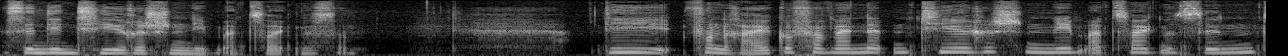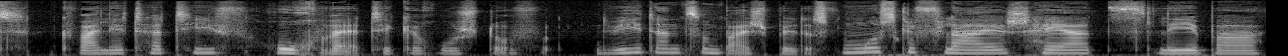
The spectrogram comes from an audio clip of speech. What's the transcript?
sind die tierischen Nebenerzeugnisse. Die von Reiko verwendeten tierischen Nebenerzeugnisse sind qualitativ hochwertige Rohstoffe, wie dann zum Beispiel das Muskelfleisch, Herz, Leber,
